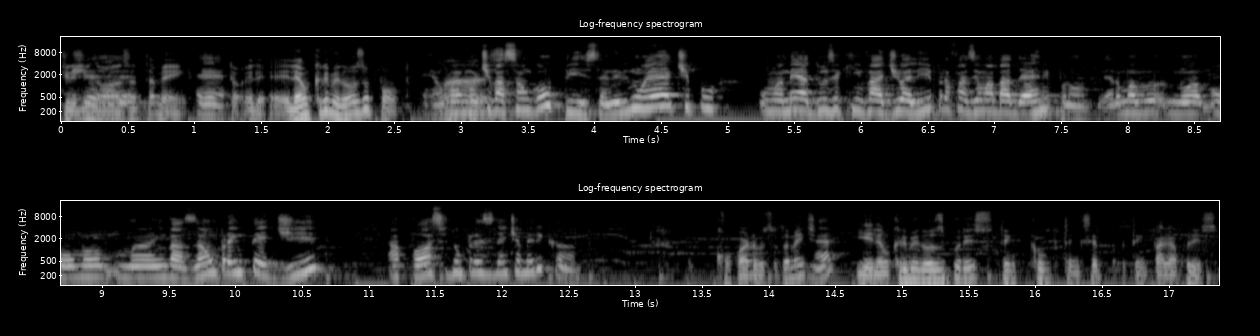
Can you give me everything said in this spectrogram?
Criminosa é, também. É, então, ele, ele, é um criminoso, ponto. É uma Mas... motivação golpista, ele não é tipo uma meia dúzia que invadiu ali para fazer uma baderna e pronto. Era uma, uma, uma, uma invasão para impedir a posse de um presidente americano. Concordo absolutamente. É? E ele é um criminoso por isso, tem que, tem, que ser, tem que pagar por isso.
